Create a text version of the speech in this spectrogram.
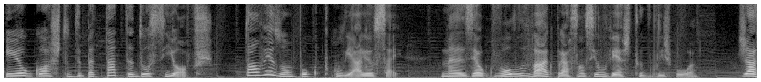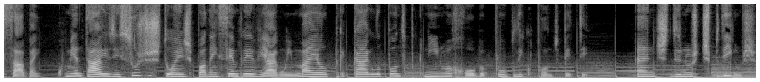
Eu gosto de batata doce e ovos. Talvez um pouco peculiar, eu sei, mas é o que vou levar para a São Silvestre de Lisboa. Já sabem, comentários e sugestões podem sempre enviar um e-mail para carla.pequenino.público.pt. Antes de nos despedirmos,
